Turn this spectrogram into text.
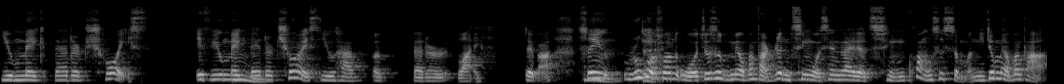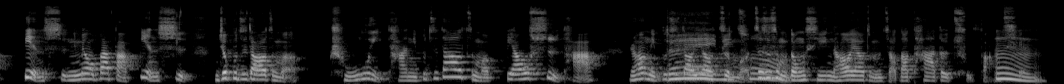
you make better choice. If you make better choice, you have a better life。”对吧？所以如果说我就是没有办法认清我现在的情况是什么，你就没有办法辨识，你没有办法辨识，你就不知道要怎么。处理它，你不知道要怎么标示它，然后你不知道要怎么，这是什么东西，然后要怎么找到它的处方箋。嗯，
